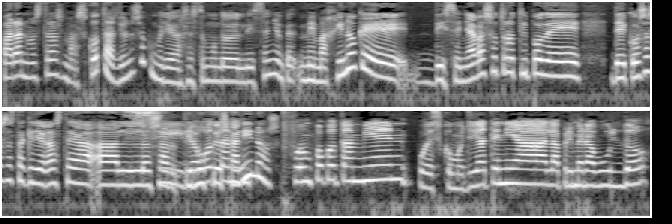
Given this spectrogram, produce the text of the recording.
para nuestras mascotas. Yo no sé cómo llegas a este mundo del diseño. Me imagino que diseñabas otro tipo de, de cosas hasta que llegaste a, a los Sí, artilugios caninos. Fue un poco también, pues como yo ya tenía la primera bulldog,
